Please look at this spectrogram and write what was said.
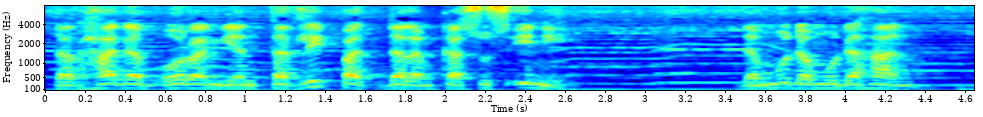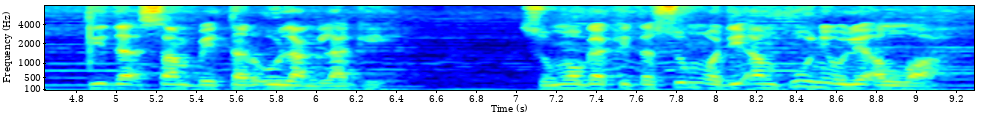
terhadap orang yang terlibat dalam kasus ini dan mudah-mudahan tidak sampai terulang lagi. Semoga kita semua diampuni oleh Allah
